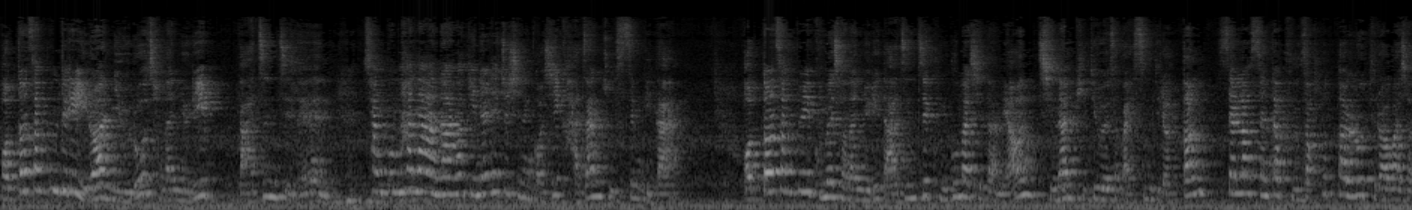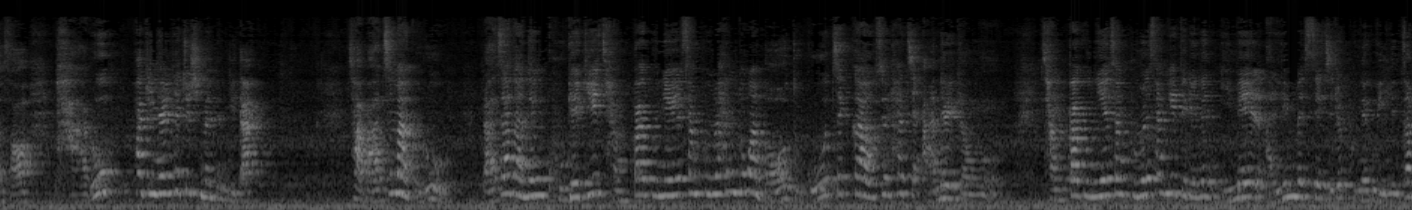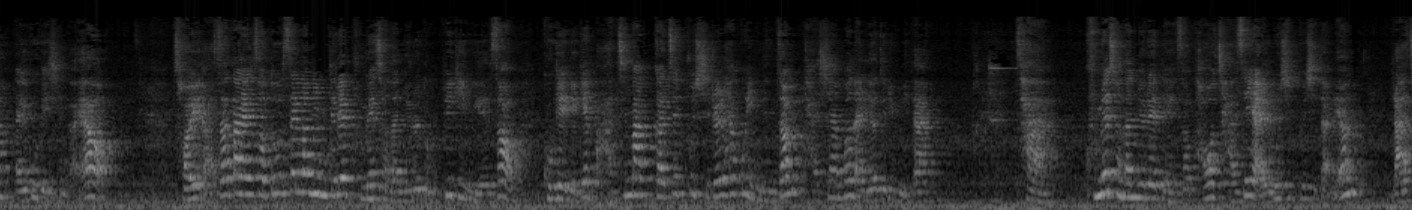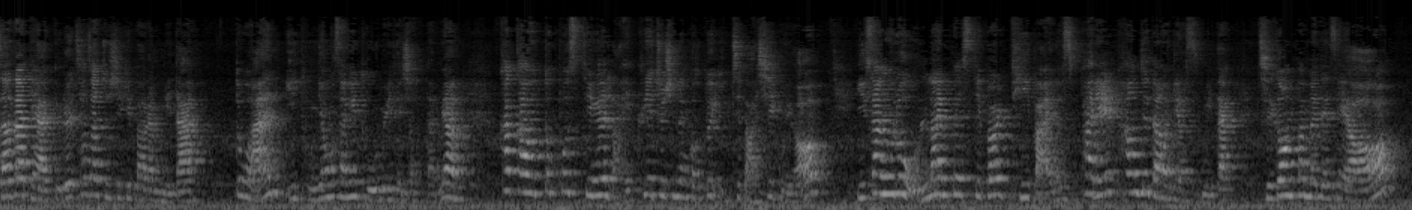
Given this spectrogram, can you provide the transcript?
어떤 상품들이 이러한 이유로 전환율이 낮은지는 상품 하나하나 확인을 해주시는 것이 가장 좋습니다. 어떤 상품이 구매 전환율이 낮은지 궁금하시다면 지난 비디오에서 말씀드렸던 seller센터 분석 포털로 들어가셔서 바로 확인을 해주시면 됩니다. 자 마지막으로 라자다는 고객이 장바구니에 상품을 한동안 넣어두고 체크아웃을 하지 않을 경우 장바구니에 상품을 상기드리는 이메일 알림 메시지를 보내고 있는 점 알고 계신가요? 저희 라자다에서도 셀러님들의 구매 전환율을 높이기 위해서 고객에게 마지막까지 푸시를 하고 있는 점 다시 한번 알려드립니다. 자, 구매 전환율에 대해서 더 자세히 알고 싶으시다면 라자다 대학교를 찾아주시기 바랍니다. 또한 이 동영상이 도움이 되셨다면 카카오톡 포스팅을 라이크 해 주시는 것도 잊지 마시고요. 이상으로 온라인 페스티벌 D-8일 카운트다운이었습니다. 즐거운 판매 되세요.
